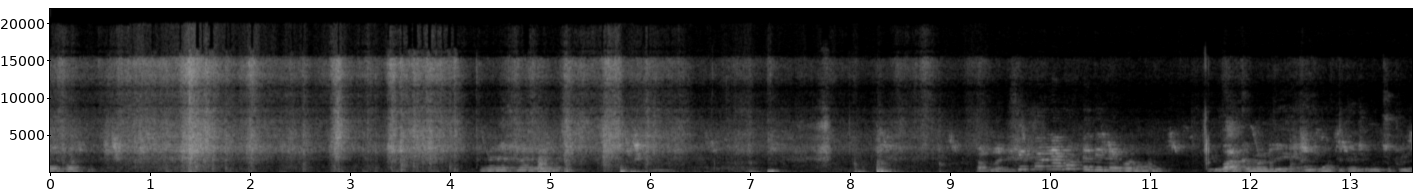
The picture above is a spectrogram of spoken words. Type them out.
घे. घरून ये. जाच्या करून आण. नाही पडतो. गरज भरलं ना ती पण नाही मोठं दिलंय बनवून ती बारकं म्हणली आणि मोठं त्यांच्याकडून चुकलं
